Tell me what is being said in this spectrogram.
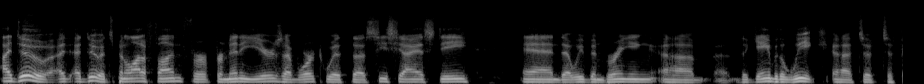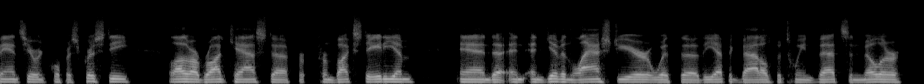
I do. I, I do. It's been a lot of fun for for many years. I've worked with uh, CCISD, and uh, we've been bringing uh, the game of the week uh, to to fans here in Corpus Christi. A lot of our broadcast uh, for, from Buc Stadium, and uh, and and given last year with the epic battles between Vets and Miller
